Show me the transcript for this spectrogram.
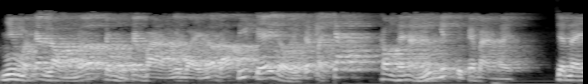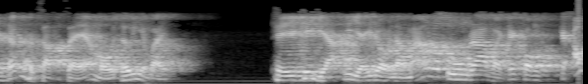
Nhưng mà cái lòng nó trong một cái bàn như vậy nó đã thiết kế rồi, rất là chắc, không thể nào nhúc nhích được cái bàn này. Cho nên rất là sạch sẽ mọi thứ như vậy thì khi dạt như vậy rồi là máu nó tuôn ra và cái con, cái ốc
